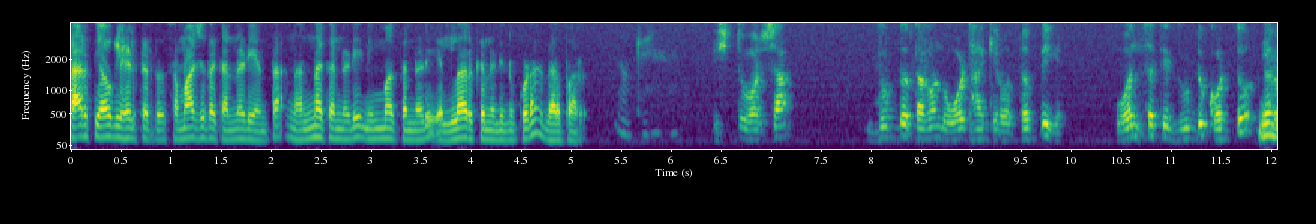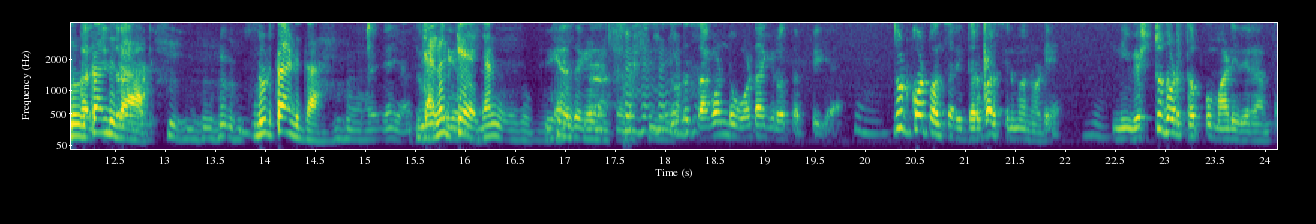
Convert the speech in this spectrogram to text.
ಕಾರ್ತಿ ಯಾವಾಗಲೂ ಹೇಳ್ತಾ ಇರ್ತದೆ ಸಮಾಜದ ಕನ್ನಡಿ ಅಂತ. ನನ್ನ ಕನ್ನಡಿ ನಿಮ್ಮ ಕನ್ನಡಿ ಎಲ್ಲರ ಕನ್ನಡಿನೂ ಕೂಡ ದರ್ಬಾರು. ಓಕೆ ಇಷ್ಟು ವರ್ಷ ದುಡ್ಡು ತಗೊಂಡು ಓಟ್ ಹಾಕಿರೋ ತಪ್ಪಿಗೆ ಒಂದ್ಸತಿ ದುಡ್ಡು ಕೊಟ್ಟು ದುಡ್ಡು ತಂದಿದ್ದ? ದುಡ್ಡು ತಗೊಂಡಿದ್ದ ಜನಕ್ಕೆ ಜನ ದುಡ್ಡು ತಗೊಂಡು ಓಟ್ ಆಗಿರೋ ತಪ್ಪಿಗೆ ದುಡ್ಡು ಕೊಟ್ಟು ಒಂದ್ಸರಿ ದರ್ಬಾರ್ ಸಿನಿಮಾ ನೋಡಿ ನೀವೆಷ್ಟು ದೊಡ್ಡ ತಪ್ಪು ಮಾಡಿದೀರಾ ಅಂತ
